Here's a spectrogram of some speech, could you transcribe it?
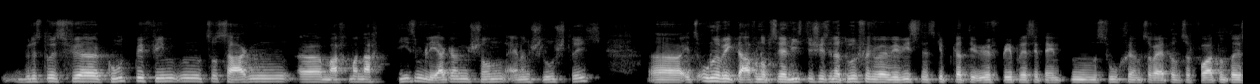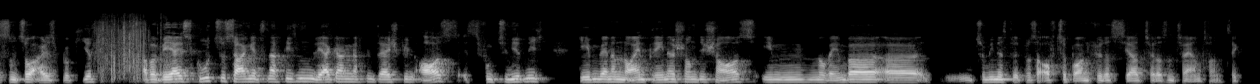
würdest du es für gut befinden, zu sagen, äh, machen wir nach diesem Lehrgang schon einen Schlussstrich? Äh, jetzt unabhängig davon, ob es realistisch ist in der Durchführung, weil wir wissen, es gibt gerade die ÖFB-Präsidentensuche und so weiter und so fort und da ist und so alles blockiert. Aber wäre es gut zu sagen, jetzt nach diesem Lehrgang, nach den drei Spielen aus, es funktioniert nicht, geben wir einem neuen Trainer schon die Chance, im November äh, zumindest etwas aufzubauen für das Jahr 2022.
